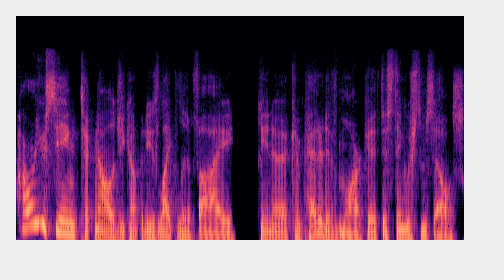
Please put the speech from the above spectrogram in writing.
how are you seeing technology companies like Litify in a competitive market distinguish themselves?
